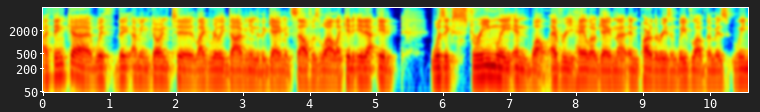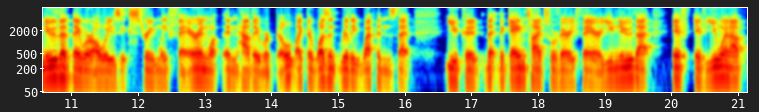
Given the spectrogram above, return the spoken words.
I think uh, with the, I mean, going to like really diving into the game itself as well, like it, it, it was extremely, and well, every Halo game that, and part of the reason we've loved them is we knew that they were always extremely fair in what, in how they were built. Like there wasn't really weapons that you could, that the game types were very fair. You knew that if, if you went up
